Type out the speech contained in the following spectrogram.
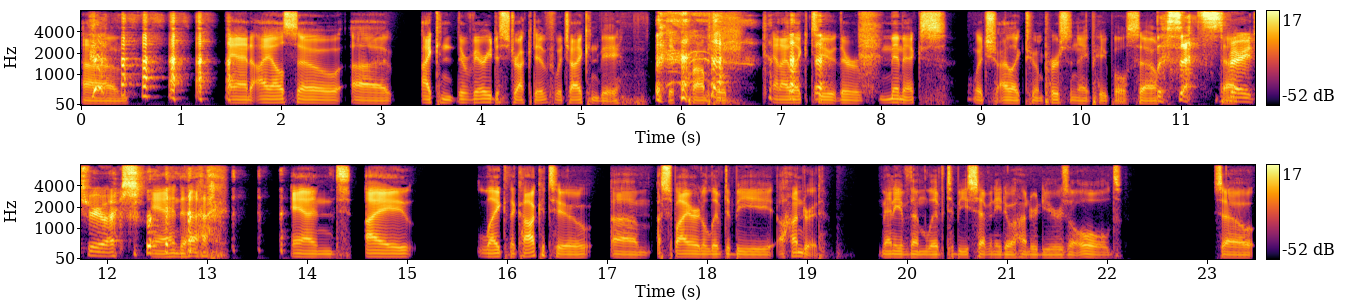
Um, and I also uh, I can they're very destructive, which I can be if prompted, and I like to they're mimics, which I like to impersonate people. So That's That- very true, actually. and uh, and I like the cockatoo um, aspire to live to be a hundred. Many of them live to be seventy to hundred years old. So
